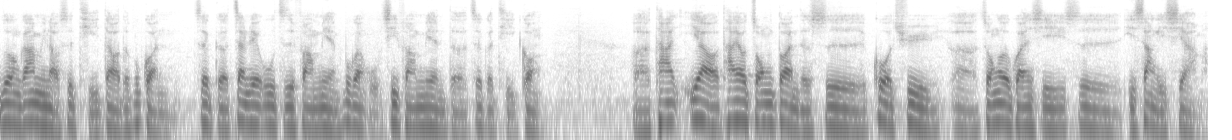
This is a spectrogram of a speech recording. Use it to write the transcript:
如同刚刚明老师提到的，不管这个战略物资方面，不管武器方面的这个提供，呃，他要他要中断的是过去呃中俄关系是一上一下嘛，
